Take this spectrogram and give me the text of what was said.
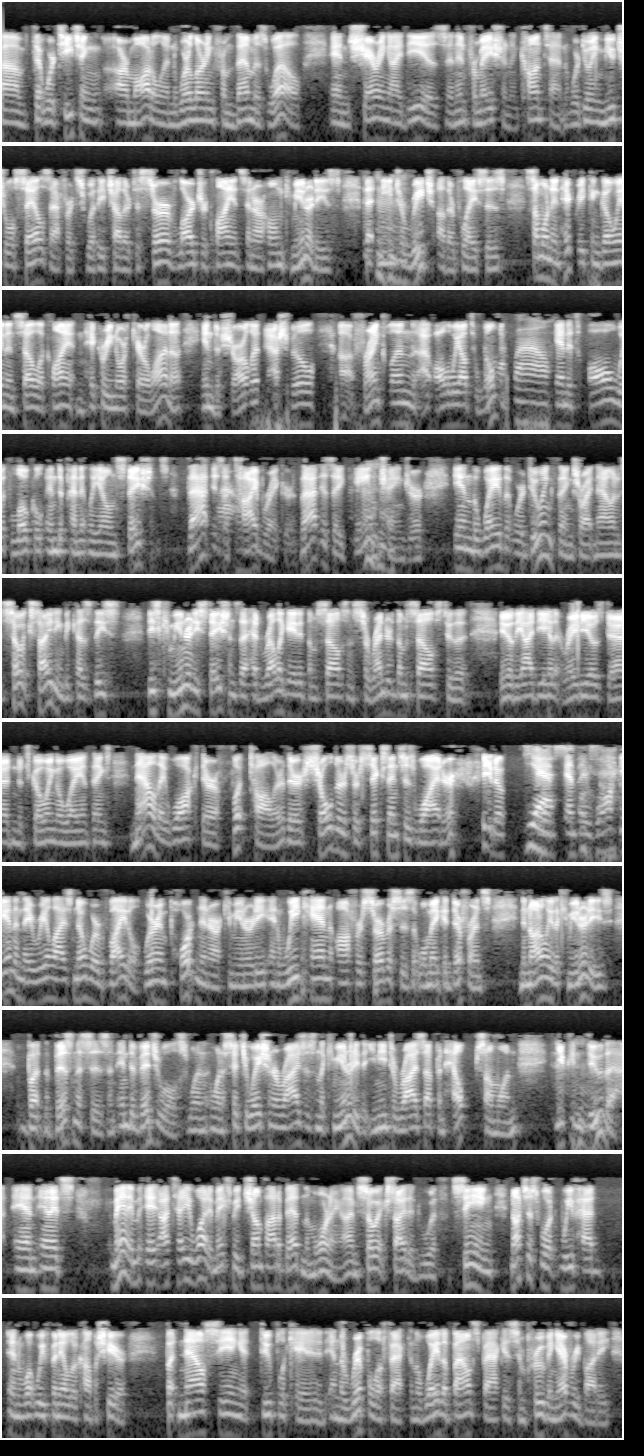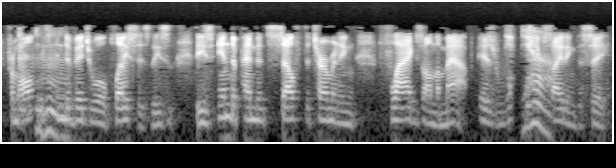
um, that we're teaching our model and we're learning from them as well and sharing ideas and information and content. And we're doing mutual sales efforts with each other to serve larger clients in our home communities that need to reach other places. Someone in Hickory can go in and sell a client in Hickory, North Carolina into Charlotte, Asheville, uh, Franklin, all the way out to Wilmington Wow. and it's all with local independently owned stations. That is a tiebreaker. That is a game uh-huh. changer in the way that we're doing things right now, and it's so exciting because these these community stations that had relegated themselves and surrendered themselves to the you know the idea that radio's dead and it's going away and things. Now they walk. They're a foot taller. Their shoulders are six inches wider. You know, Yes. and, and they walk in and they realize, no, we're vital. We're important in our community, and we can offer services that will make a difference in not only the communities, but the businesses and individuals. When, when a situation arises in the community that you need to rise up and help someone, you can mm-hmm. do that. And, and it's, man, it, it, I tell you what, it makes me jump out of bed in the morning. I'm so excited with seeing not just what we've had and what we've been able to accomplish here, but now seeing it duplicated and the ripple effect and the way the bounce back is improving everybody from all these mm-hmm. individual places, these these independent, self-determining flags on the map is really Yeah. exciting to see.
